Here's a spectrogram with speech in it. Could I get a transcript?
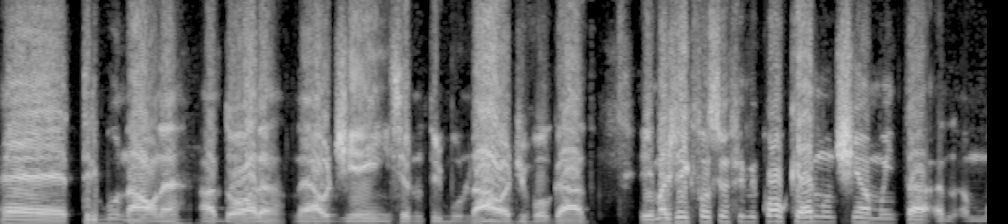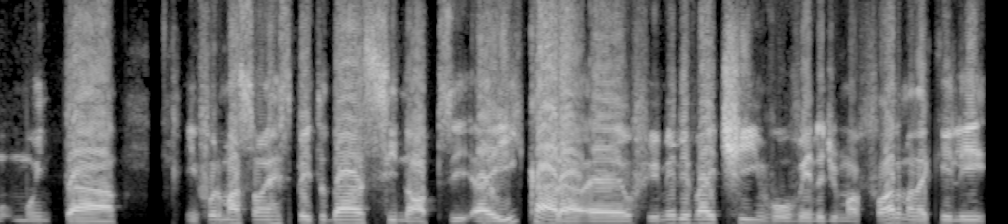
é, tribunal, né? Adora né, audiência no tribunal, advogado. Eu imaginei que fosse um filme qualquer, não tinha muita, muita informação a respeito da sinopse. Aí, cara, é, o filme ele vai te envolvendo de uma forma né, que, ele,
